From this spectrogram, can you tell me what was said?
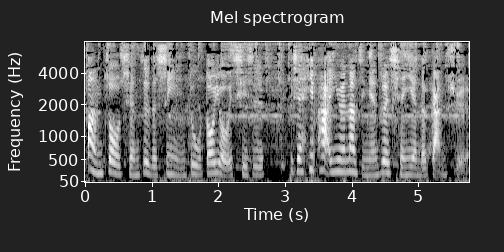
伴奏前置的新颖度，都有其实一些 hip hop 音乐那几年最前沿的感觉。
